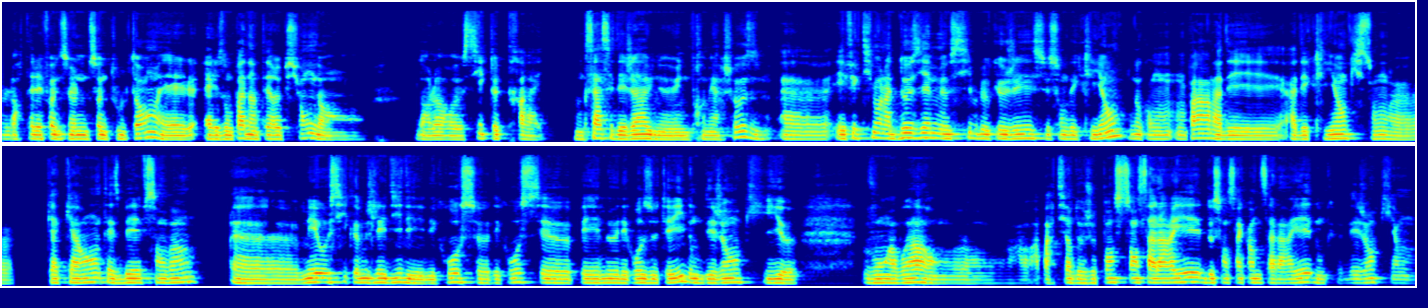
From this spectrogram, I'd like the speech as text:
leur téléphone sonne, tout le temps et elles n'ont pas d'interruption dans dans leur cycle de travail. Donc ça c'est déjà une, une première chose. Euh, et effectivement la deuxième cible que j'ai ce sont des clients. Donc on, on, parle à des à des clients qui sont euh, CAC 40, SBF 120. Euh, mais aussi, comme je l'ai dit, des, des, grosses, des grosses euh, PME, des grosses ETI, donc des gens qui euh, vont avoir à partir de, je pense, 100 salariés, 250 salariés, donc des gens qui ont,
